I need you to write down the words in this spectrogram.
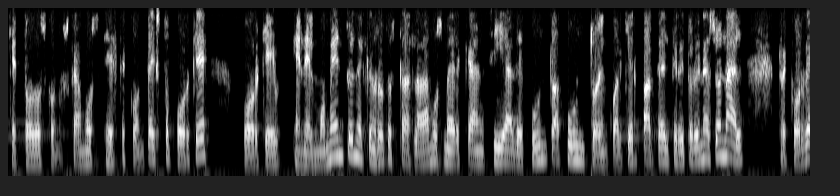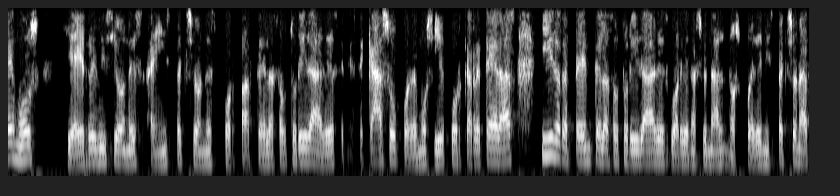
que todos conozcamos este contexto. ¿Por qué? Porque en el momento en el que nosotros trasladamos mercancía de punto a punto en cualquier parte del territorio nacional, recordemos que hay revisiones, hay inspecciones por parte de las autoridades. En este caso, podemos ir por carreteras y de repente las autoridades, Guardia Nacional, nos pueden inspeccionar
